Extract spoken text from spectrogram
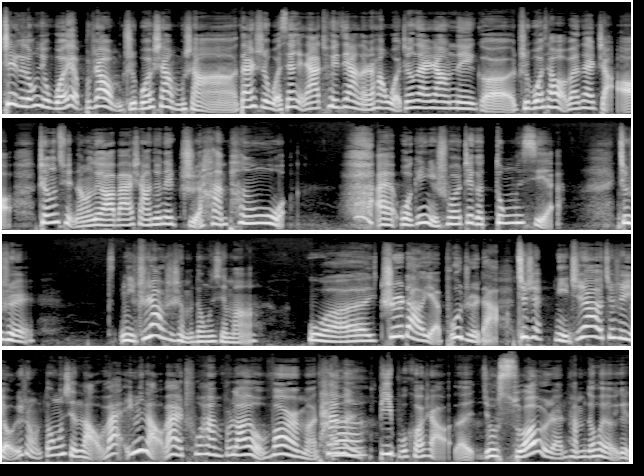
这个东西我也不知道我们直播上不上啊，但是我先给大家推荐了，然后我正在让那个直播小伙伴在找，争取能六幺八上，就那止汗喷雾。哎，我跟你说这个东西，就是你知道是什么东西吗？我知道也不知道，就是你知道，就是有一种东西，老外因为老外出汗不是老有味儿吗？他们必不可少的，就所有人他们都会有一个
